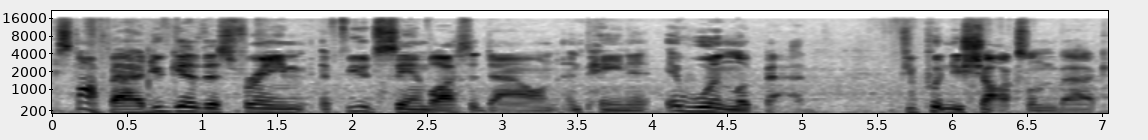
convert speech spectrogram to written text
it's not bad. You give this frame, if you'd sandblast it down and paint it, it wouldn't look bad. If you put new shocks on the back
